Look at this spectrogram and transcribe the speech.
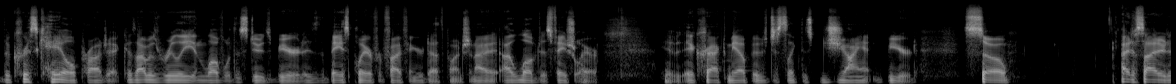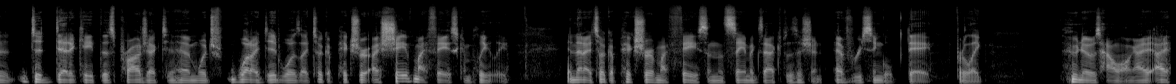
the Chris Kael project because I was really in love with this dude's beard. He's the bass player for Five Finger Death Punch, and I, I loved his facial hair. It, it cracked me up. It was just like this giant beard. So I decided to, to dedicate this project to him, which what I did was I took a picture, I shaved my face completely. And then I took a picture of my face in the same exact position every single day for like who knows how long. I, I,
